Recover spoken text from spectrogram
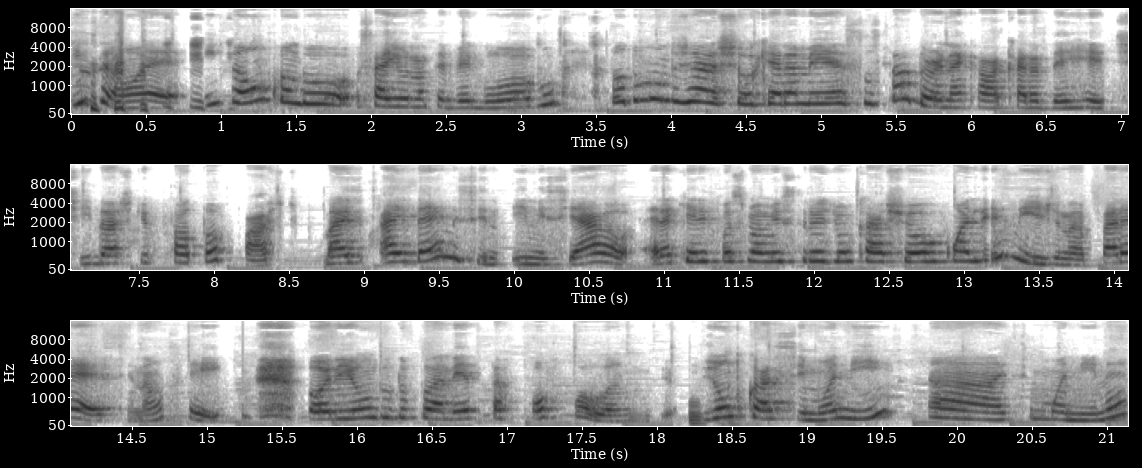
Então, é. Então, quando saiu na TV Globo, todo mundo já achou que era meio assustador, né? Aquela cara derretida, acho que faltou plástico. Mas a ideia inici- inicial era que ele fosse uma mistura de um cachorro com alienígena, parece, não sei. Oriundo do planeta Fofolândia. Junto com a Simoni, ah, Simoni, né?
